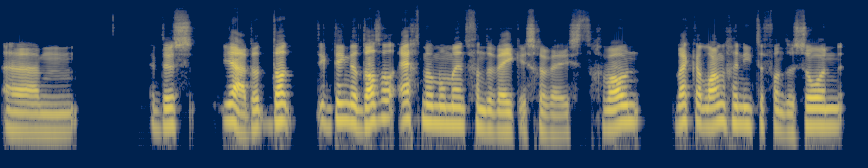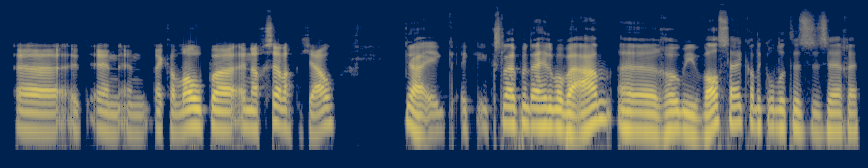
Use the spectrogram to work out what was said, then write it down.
Ehm, dus ja, dat, dat, ik denk dat dat wel echt mijn moment van de week is geweest. Gewoon lekker lang genieten van de zon. eh, en, en lekker lopen. En dan gezellig met jou. Ja, ik, ik, ik sluit me daar helemaal bij aan. Eh Romy was, hè, kan ik ondertussen zeggen.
